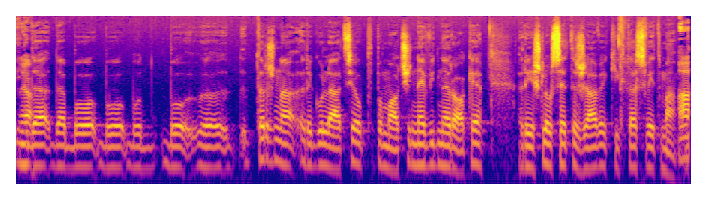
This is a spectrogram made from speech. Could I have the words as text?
in ja. da, da bo, bo, bo, bo uh, tržna regulacija ob pomoči nevidne roke rešila vse težave, ki jih ta svet ima. A,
